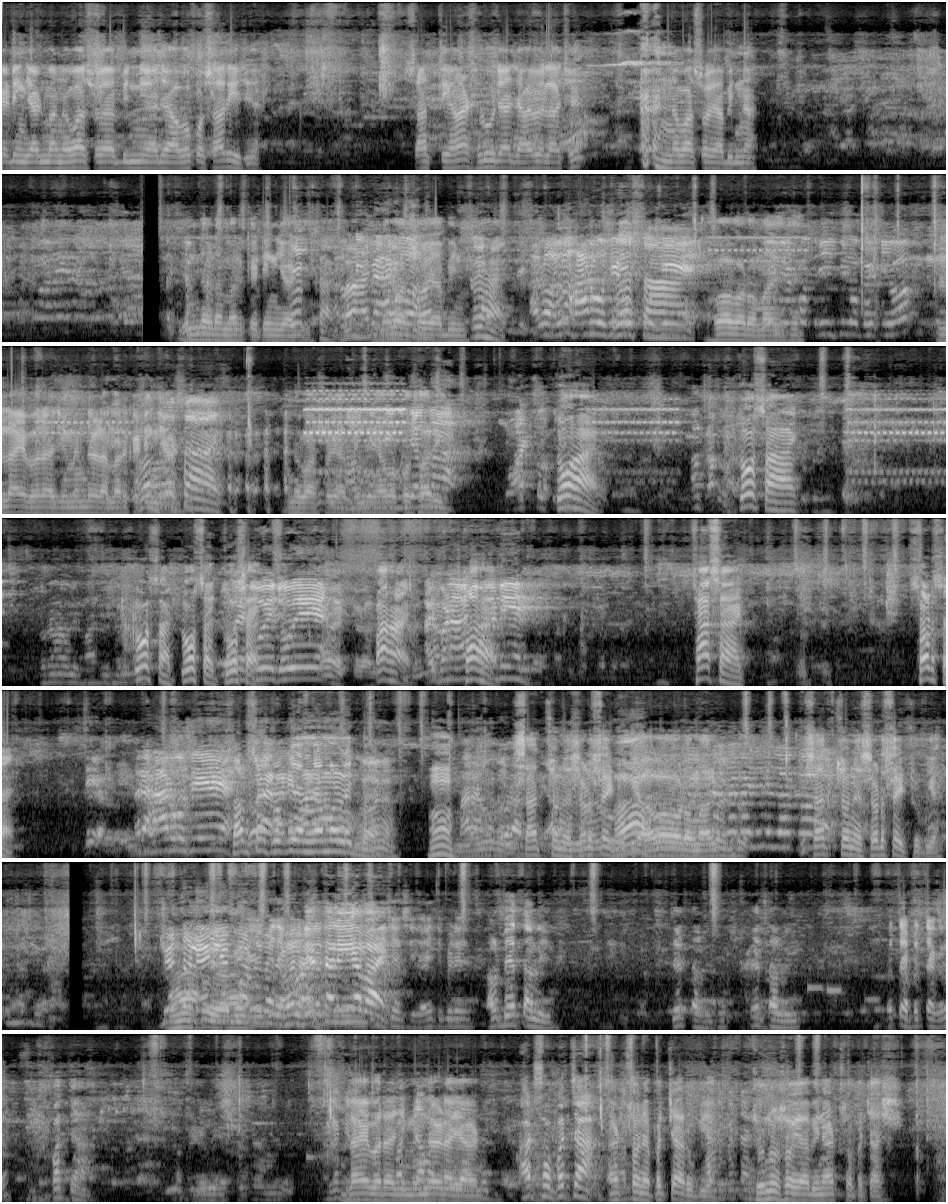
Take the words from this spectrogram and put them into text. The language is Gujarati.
માર્કેટિંગ યાર્ડમાં નવા સોયાબીનની આજે આવકો સારી છે. સાતથી આઠ લૂજ આજે આવેલા છે નવા સોયાબીનના. ગંદાડા માર્કેટિંગ યાર્ડ. નવા સોયાબીન. હવાવાળો માલ છે. લાઈવ હરાજી મંદરડા માર્કેટિંગ યાર્ડ. નવા સોયાબીનની આવકો સારી. ચોસાઠ ચોસાઠ ચોસાઠ. પાંસઠ છાસઠ સડસઠ. સડસઠ રૂપિયા અમને મળી ભાઈ હમ. સાતસો ને સડસઠ રૂપિયા હવાવાળો માલ. સાતસો ને સડસઠ રૂપિયા. બેતાલીસ. બેતાલીસ બેતાલીસ. પચાસ તેતાલીસ તેતાલીસ પચાસ. લાઈવ હરાજી મેંદરડા યાર્ડ. આઠસો પચાસ. આઠસો ને પચાસ રૂપિયા. જૂનું સોયાબીન આઠસો પચાસ.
